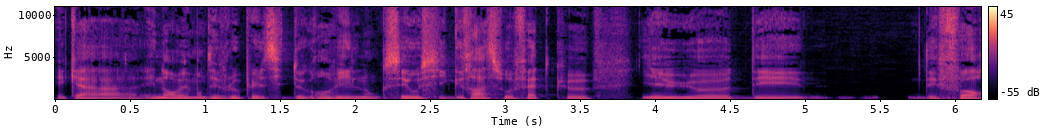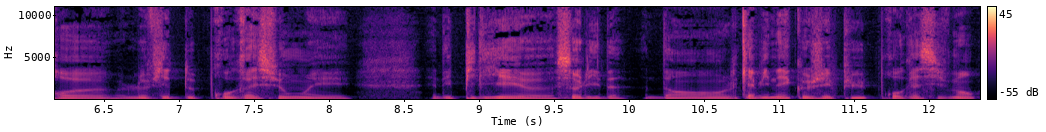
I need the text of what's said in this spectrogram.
et qui a énormément développé le site de Granville. Donc c'est aussi grâce au fait qu'il y a eu des des forts leviers de progression et des piliers euh, solides dans le cabinet que j'ai pu progressivement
